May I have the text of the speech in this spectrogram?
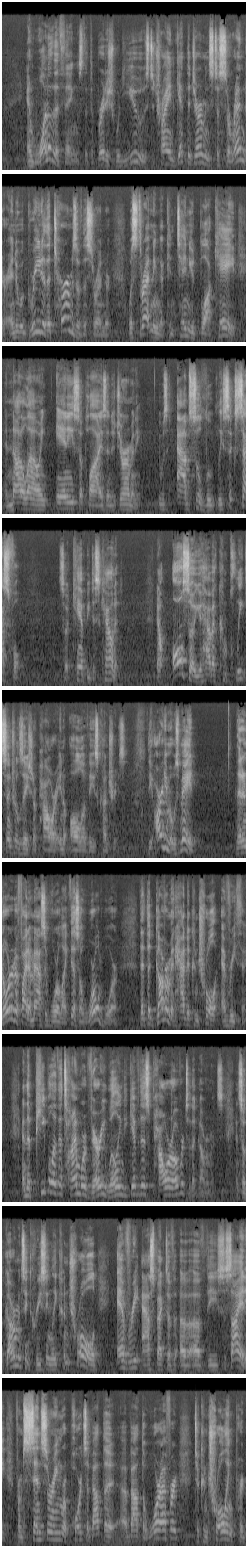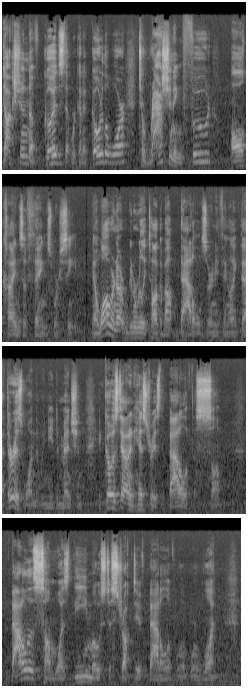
And one of the things that the British would use to try and get the Germans to surrender and to agree to the terms of the surrender was threatening a continued blockade and not allowing any supplies into Germany. It was absolutely successful, so it can't be discounted. Now, also, you have a complete centralization of power in all of these countries. The argument was made that in order to fight a massive war like this, a world war, that the government had to control everything. And the people at the time were very willing to give this power over to the governments. And so governments increasingly controlled every aspect of, of, of, the society, from censoring reports about the, about the war effort, to controlling production of goods that were going to go to the war, to rationing food, all kinds of things were seen. Now, while we're not going to really talk about battles or anything like that, there is one that we need to mention. It goes down in history as the Battle of the Somme. Battle of the Somme was the most destructive battle of World War I.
